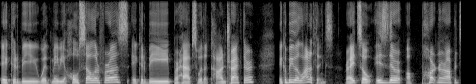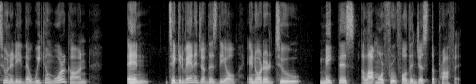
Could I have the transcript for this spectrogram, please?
It could be with maybe a wholesaler for us. It could be perhaps with a contractor. It could be a lot of things, right? So, is there a partner opportunity that we can work on and take advantage of this deal in order to make this a lot more fruitful than just the profit.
